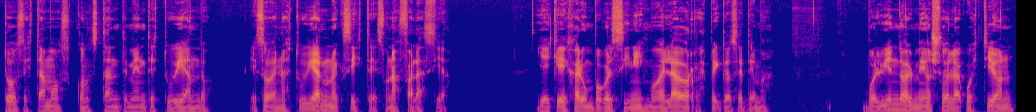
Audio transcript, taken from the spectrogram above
todos estamos constantemente estudiando. Eso de no estudiar no existe, es una falacia. Y hay que dejar un poco el cinismo de lado respecto a ese tema. Volviendo al meollo de la cuestión,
